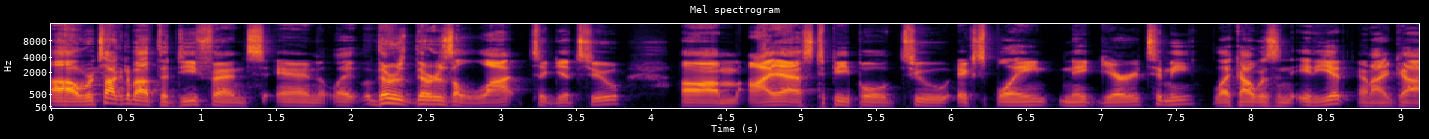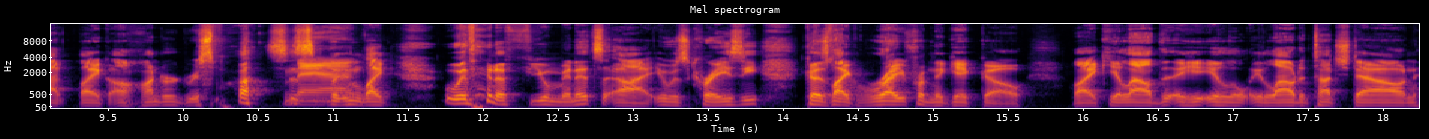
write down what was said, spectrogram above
uh, we're talking about the defense, and like there's there's a lot to get to. Um, I asked people to explain Nate Gerry to me like I was an idiot, and I got like a hundred responses in like within a few minutes. Uh, it was crazy because like right from the get go. Like he allowed he he allowed a touchdown.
